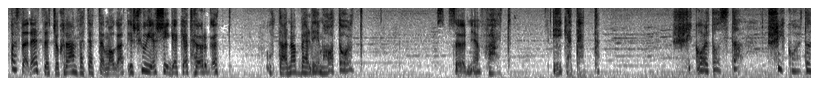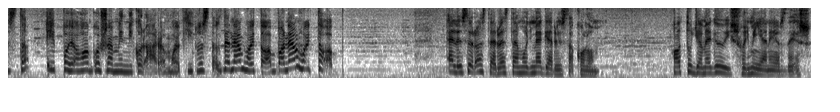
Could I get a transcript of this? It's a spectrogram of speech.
Aztán egyszer csak rám vetette magát, és hülyeségeket hörgött. Utána belém hatolt. Szörnyen fájt. Égetett. Sikoltoztam. Sikoltoztam. Épp olyan hangosan, mint mikor árammal kínoztak, de nem hagyta abba, nem hagyta abba. Először azt terveztem, hogy megerőszakolom. Hadd tudja meg ő is, hogy milyen érzés.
